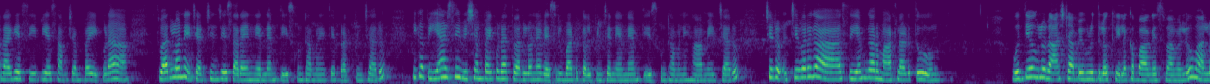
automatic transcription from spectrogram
అలాగే సిపిఎస్ అంశంపై కూడా త్వరలోనే చర్చించి సరైన నిర్ణయం తీసుకుంటామని అయితే ప్రకటించారు. ఇక పిఆర్సీ విషయంపై కూడా త్వరలోనే వెసులుబాటు కల్పించే నిర్ణయం తీసుకుంటామని హామీ ఇచ్చారు. చివరిగా సీఎం గారు మాట్లాడుతూ ఉద్యోగులు రాష్ట్ర అభివృద్ధిలో కీలక భాగస్వాములు. వాళ్ళు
